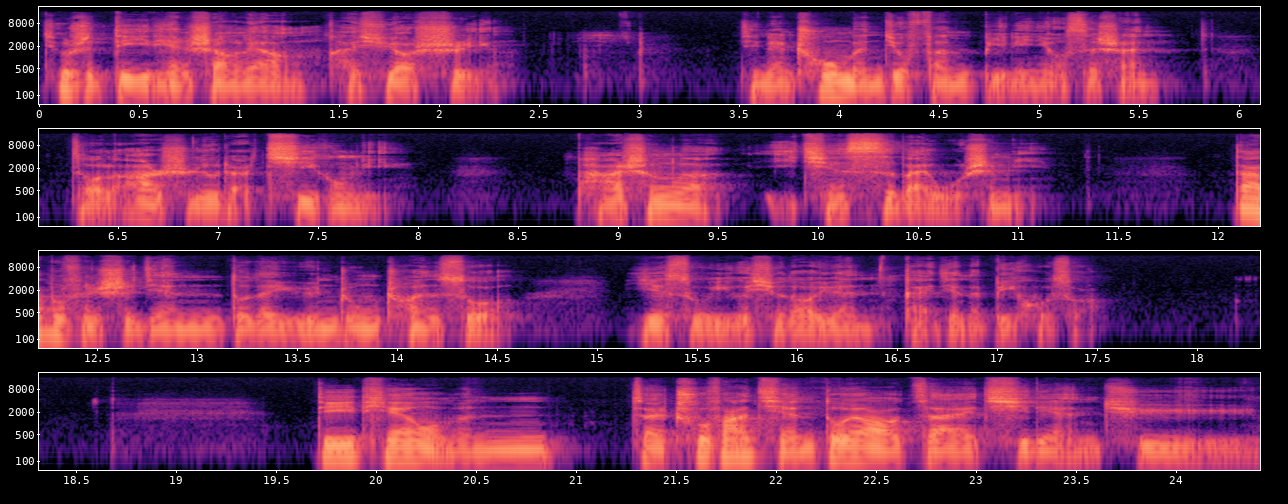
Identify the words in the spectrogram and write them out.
就是第一天上量还需要适应。今天出门就翻比利牛斯山，走了二十六点七公里，爬升了一千四百五十米，大部分时间都在云中穿梭。耶稣一个修道院改建的庇护所。第一天，我们在出发前都要在起点去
